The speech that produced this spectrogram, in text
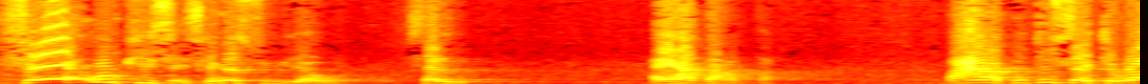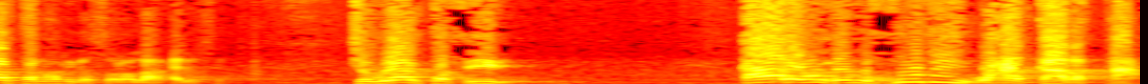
see urkiisa iskaga suuliyaa way saladu ay hadda rabtaa waxaana kutusaa jawaabta nabiga sala allahu calay jawaabta fiiri. Qaala wuxuu uhi khudii waxaad qaadataa.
